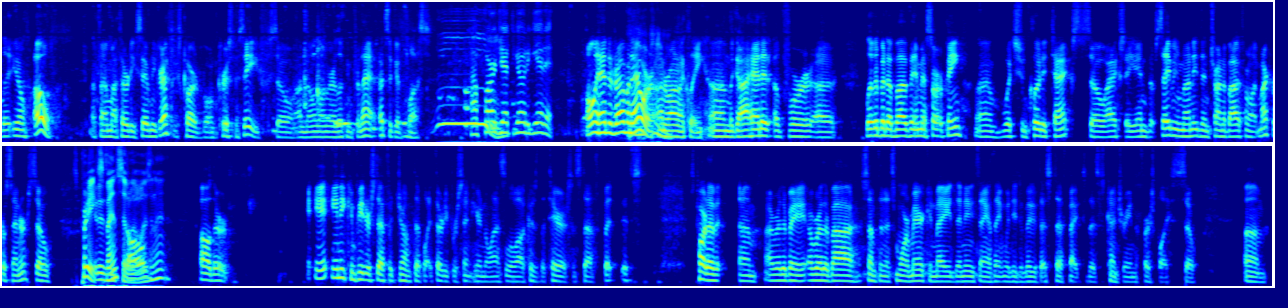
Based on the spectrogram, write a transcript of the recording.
let- you know, oh, I found my 3070 graphics card on Christmas Eve, so I'm no longer looking for that. That's a good plus. how far did you have to go to get it Only had to drive an hour, ironically. Um, the guy had it up for uh, little bit above MSRP, um, which included tax. So I actually ended up saving money than trying to buy it from like Micro Center. So, It's pretty It is expensive though, installed. isn't it? oh, they're a- any computer stuff has jumped up like 30% here in the last little while because of the tariffs and stuff, but it's it's part of it. Um, I rather be I rather buy something that's more American made than anything. I think we need to move that stuff back to this country in the first place. So, um,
